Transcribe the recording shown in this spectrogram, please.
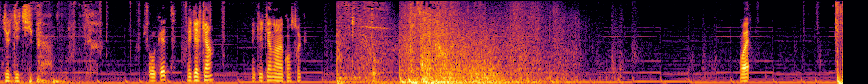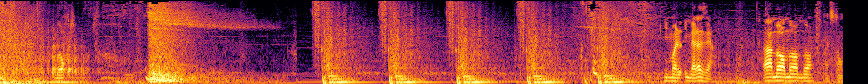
La gueule des types. Je roquette. Y'a quelqu'un? Y'a quelqu'un dans la construc? Ouais. Morte. Il m'a il m'a laser. Ah mort mort mort. Instant.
